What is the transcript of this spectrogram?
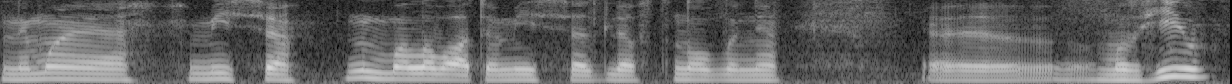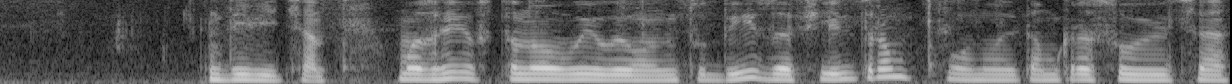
Немає місця, ну, маловато місця для встановлення е, мозгів. Дивіться, мозги встановили вон туди за фільтром. Вон вони там красуються.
